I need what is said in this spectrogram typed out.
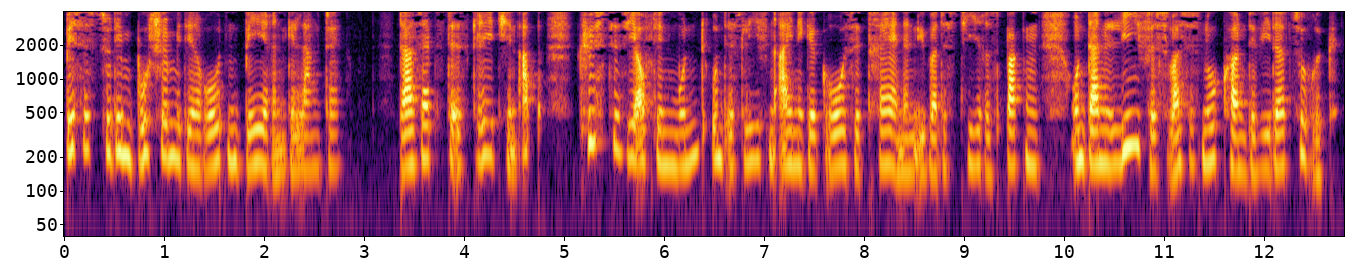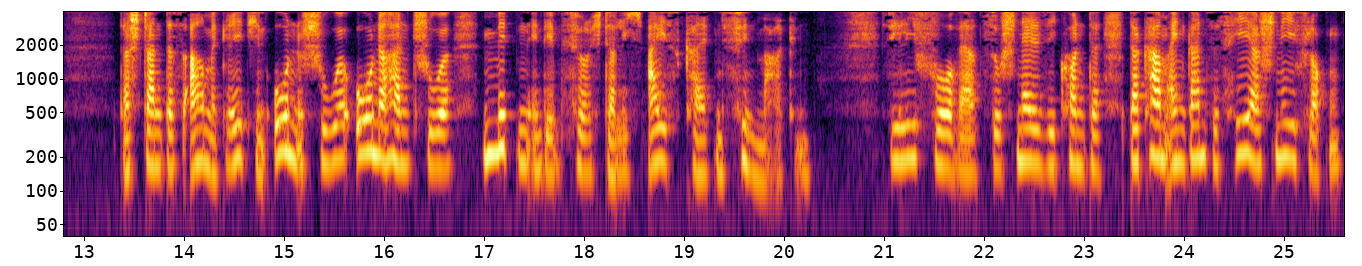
bis es zu dem busche mit den roten beeren gelangte. Da setzte es gretchen ab küsste sie auf den mund und es liefen einige große tränen über des tieres backen und dann lief es was es nur konnte wieder zurück. Da stand das arme gretchen ohne schuhe ohne handschuhe mitten in dem fürchterlich eiskalten finnmarken sie lief vorwärts so schnell sie konnte. Da kam ein ganzes heer schneeflocken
